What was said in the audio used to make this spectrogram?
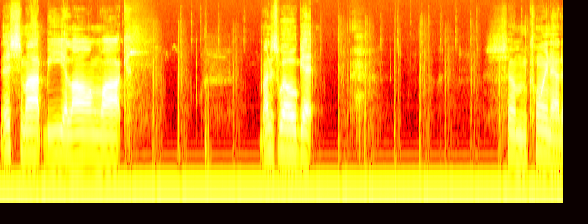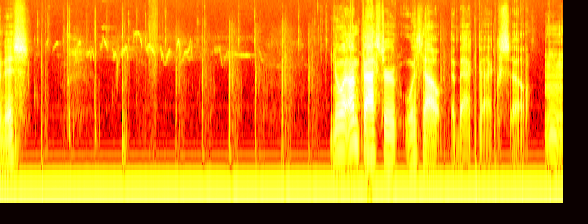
This might be a long walk. Might as well get some coin out of this. You know what? I'm faster without a backpack, so. Mm.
